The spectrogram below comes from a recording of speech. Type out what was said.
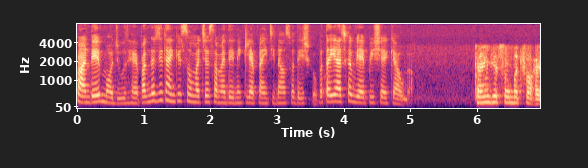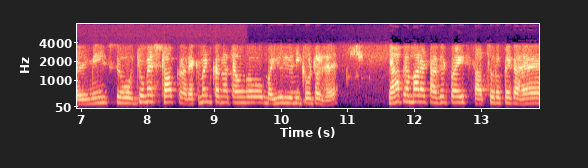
पांडे मौजूद हैं। Pankaj ji thank you so much समय देने के लिए अपना इटीना स्वदेश को। बताइए, आज का वीआईपी शेयर क्या होगा? Thank you so much for having me so जो मैं स्टॉक रेकमेंड करना चाहूँगा वो मयूर यूनिकोटर है। यहाँ पे हमारा टारगेट प्राइस सात सौ रुपये का है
